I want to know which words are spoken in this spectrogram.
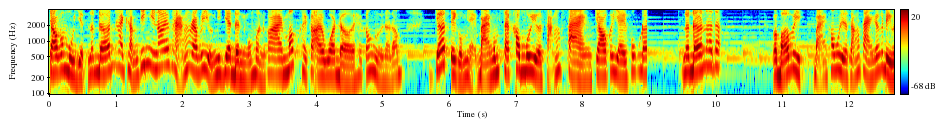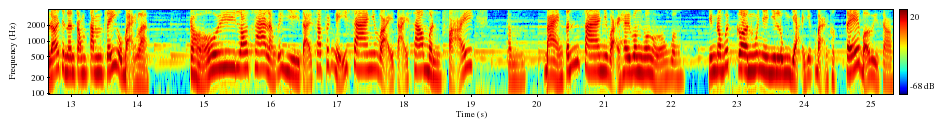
cho cái mùa dịch nó đến, hay thậm chí như nói thẳng ra, ví dụ như gia đình của mình có ai mất, hay có ai qua đời, hay có người nào đó chết đi cũng vậy, bạn cũng sẽ không bao giờ sẵn sàng cho cái giây phút đó nó đến hết á và bởi vì bạn không bao giờ sẵn sàng cái điều đó cho nên trong tâm trí của bạn là trời ơi lo xa làm cái gì? Tại sao phải nghĩ xa như vậy? Tại sao mình phải um, bàn tính xa như vậy? Hay vân vân vân vân. Nhưng trong cái kênh của Nhi Nhi luôn dạy cho các bạn thực tế bởi vì sao?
